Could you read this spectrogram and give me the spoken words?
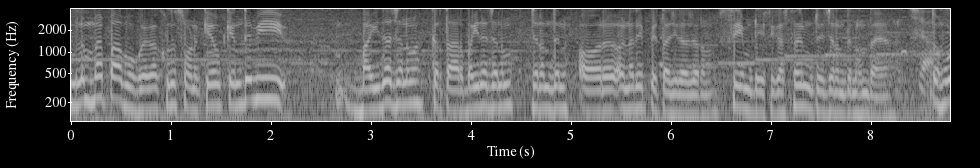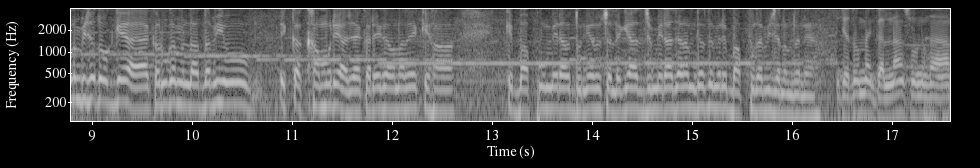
ਮਤਲਬ ਮੈਂ ਭਾਵੁਕ ਹੋਏਗਾ ਖੁਦ ਸੁਣ ਕੇ, ਉਹ ਕਹਿੰਦੇ ਵੀ ਬਾਈ ਦਾ ਜਨਮ ਕਰਤਾਰ ਬਾਈ ਦਾ ਜਨਮ ਜਨਮ ਦਿਨ ਔਰ ਉਹਨਾਂ ਦੇ ਪਿਤਾ ਜੀ ਦਾ ਜਨਮ ਸੇਮ ਡੇ ਸੀਗਾ ਸੇਮ ਡੇ ਜਨਮ ਦਿਨ ਹੁੰਦਾ ਅੱਛਾ। ਤਾਂ ਹੁਣ ਵੀ ਜਦੋਂ ਅੱਗੇ ਆਇਆ ਕਰੂਗਾ ਮੈਨੂੰ ਲੱਗਦਾ ਵੀ ਉਹ ਇੱਕ ਅੱਖਾਂ ਮੂਹਰੇ ਆ ਜਾਇਆ ਕਰੇਗਾ ਉਹਨਾਂ ਦੇ ਕਿ ਹਾਂ ਕਿ ਬਾਪੂ ਮੇਰਾ ਦੁਨੀਆ ਤੋਂ ਚਲੇ ਗਿਆ ਅੱਜ ਮੇਰਾ ਜਨਮ ਦਿਨ ਤੇ ਮੇਰੇ ਬਾਪੂ ਦਾ ਵੀ ਜਨਮ ਦਿਨ ਆ। ਜਦੋਂ ਮੈਂ ਗੱਲਾਂ ਸੁਣਦਾ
